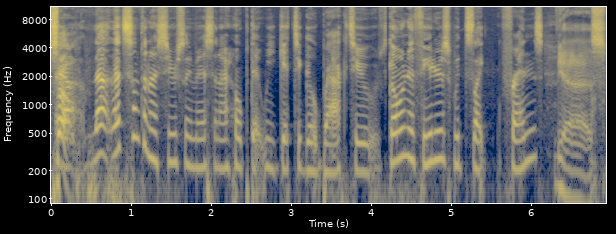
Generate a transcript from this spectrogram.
So Yeah, that that's something I seriously miss, and I hope that we get to go back to going to theaters with like friends. yes,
